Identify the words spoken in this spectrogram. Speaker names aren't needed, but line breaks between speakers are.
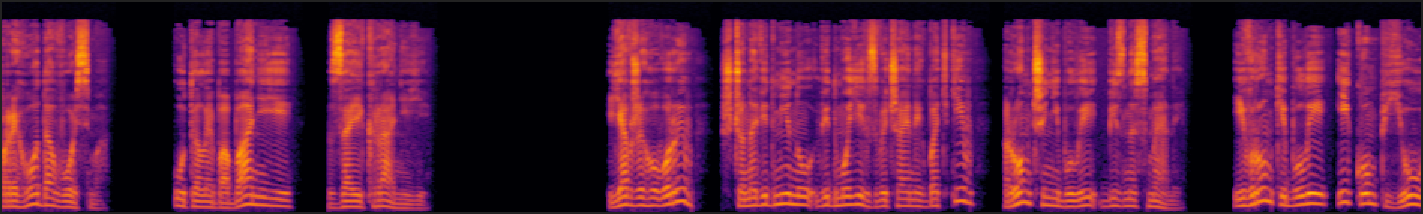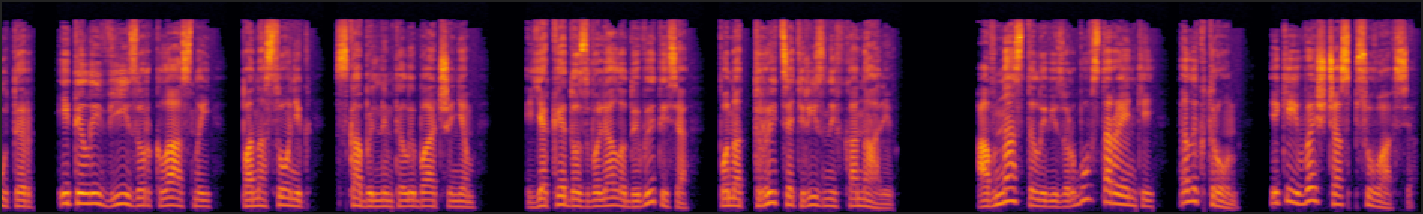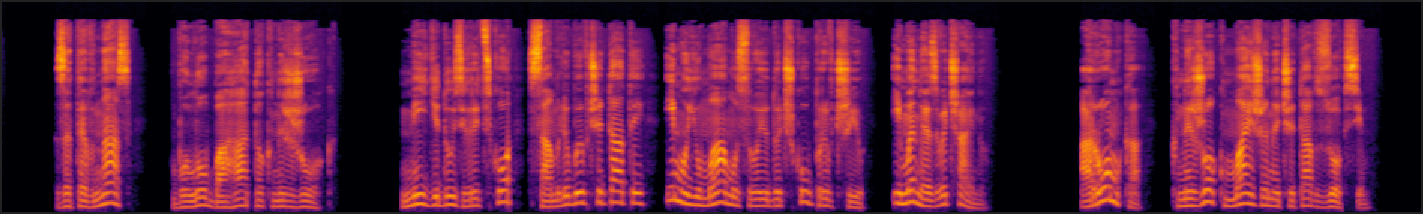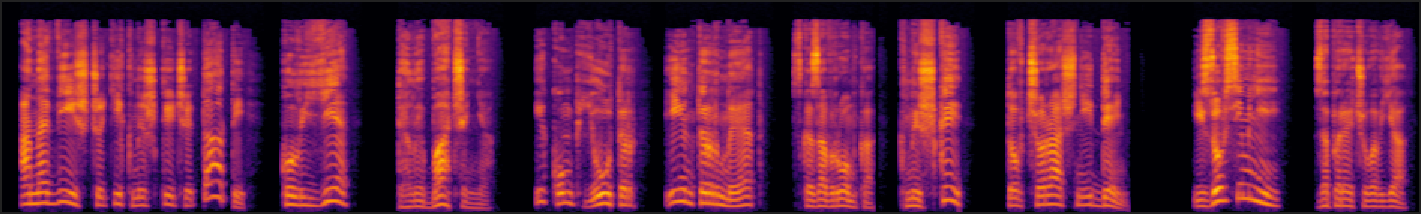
Пригода восьма. У телебабанії за екранії. Я вже говорив, що на відміну від моїх звичайних батьків, ромчині були бізнесмени. І в Ромки були і комп'ютер, і телевізор класний, Panasonic з кабельним телебаченням, яке дозволяло дивитися понад 30 різних каналів. А в нас телевізор був старенький, електрон, який весь час псувався. Зате в нас було багато книжок. Мій дідусь Грицько сам любив читати, і мою маму, свою дочку привчив, і мене, звичайно. А Ромка книжок майже не читав зовсім. А навіщо ті книжки читати, коли є телебачення, і комп'ютер, і інтернет, сказав Ромка. Книжки то вчорашній день. І зовсім ні, заперечував я.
